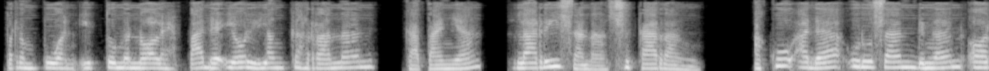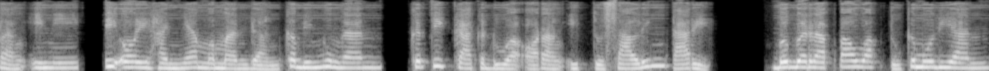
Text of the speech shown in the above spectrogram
perempuan itu menoleh pada Iori yang keheranan, katanya, lari sana sekarang. Aku ada urusan dengan orang ini, Iori hanya memandang kebingungan, ketika kedua orang itu saling tarik. Beberapa waktu kemudian,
